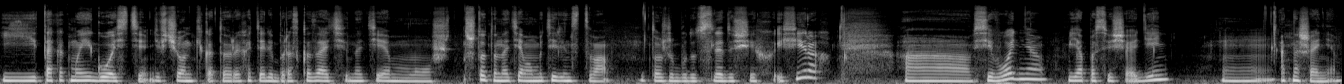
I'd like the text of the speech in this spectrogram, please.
И так как мои гости, девчонки, которые хотели бы рассказать на тему, что-то на тему материнства, тоже будут в следующих эфирах, а сегодня я посвящаю день отношениям.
